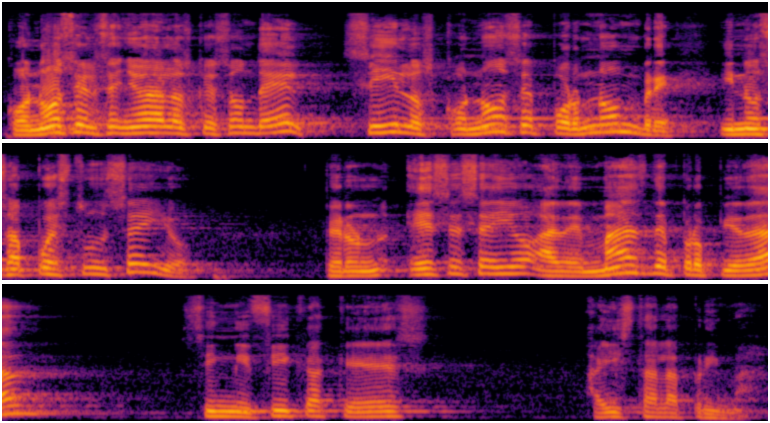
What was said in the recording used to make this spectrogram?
¿Conoce el Señor a los que son de Él? Sí, los conoce por nombre y nos ha puesto un sello. Pero ese sello, además de propiedad, significa que es, ahí está la prima.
